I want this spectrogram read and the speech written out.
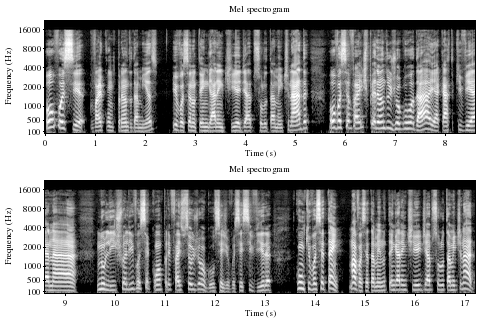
Ou você vai comprando da mesa e você não tem garantia de absolutamente nada, ou você vai esperando o jogo rodar e a carta que vier na no lixo ali você compra e faz o seu jogo. Ou seja, você se vira com o que você tem. Mas você também não tem garantia de absolutamente nada.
